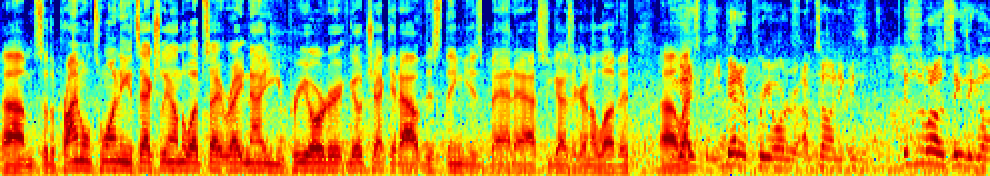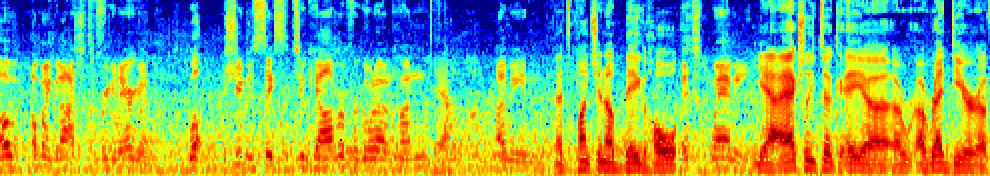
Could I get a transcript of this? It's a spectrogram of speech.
Um, so the Primal 20, it's actually on the website right now. You can pre-order it. Go check it out. This thing is badass. You guys are going to love it. Uh, You guys, you better pre-order. I'm telling you, because this is one of those things that go, oh, oh my gosh, it's a freaking air gun. Well, shooting a 62 caliber for going out and hunting. Yeah. I mean, that's punching a big hole. it's whammy. Yeah, I actually took a, uh, a, a red deer, a,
